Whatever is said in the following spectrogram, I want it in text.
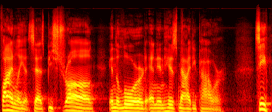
Finally, it says, Be strong in the Lord and in his mighty power. See,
